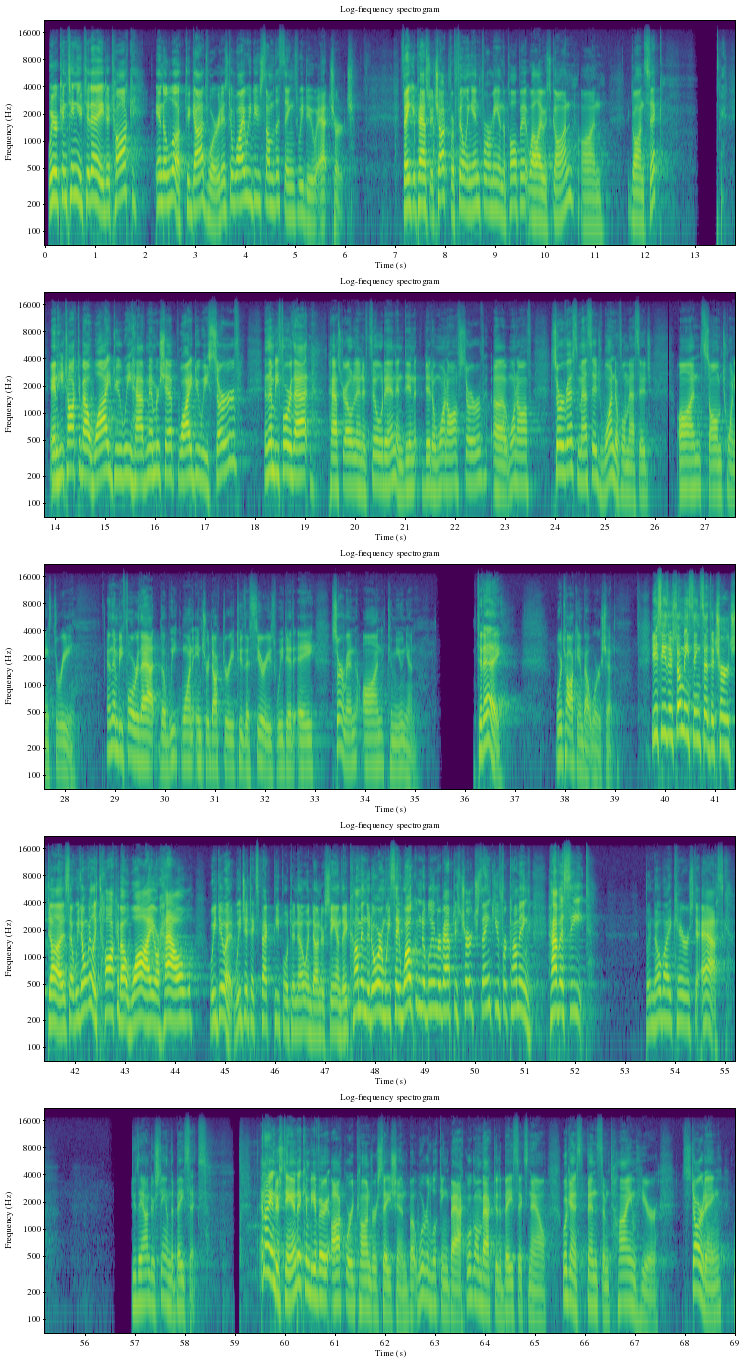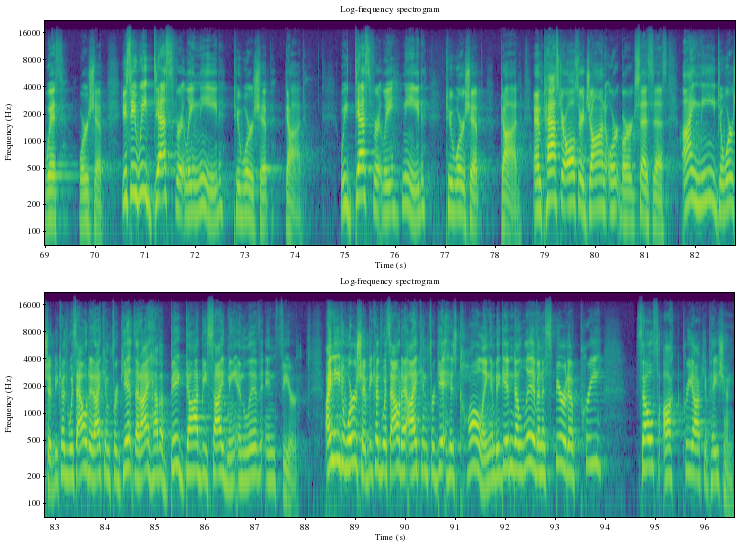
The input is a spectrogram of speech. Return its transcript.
We are continue today to talk and to look to God's word as to why we do some of the things we do at church. Thank you, Pastor Chuck, for filling in for me in the pulpit while I was gone on gone sick. And he talked about why do we have membership, why do we serve, and then before that, Pastor Eldon had filled in and did a one-off serve, uh, one-off service message, wonderful message on Psalm 23. And then before that, the week one introductory to this series, we did a sermon on communion. Today, we're talking about worship. You see, there's so many things that the church does that we don't really talk about why or how we do it. We just expect people to know and to understand. They come in the door and we say, Welcome to Bloomer Baptist Church. Thank you for coming. Have a seat. But nobody cares to ask, Do they understand the basics? And I understand it can be a very awkward conversation, but we're looking back. We're going back to the basics now. We're going to spend some time here, starting with worship. You see, we desperately need to worship God. We desperately need to worship God. And Pastor also John Ortberg says this I need to worship because without it, I can forget that I have a big God beside me and live in fear. I need to worship because without it, I can forget his calling and begin to live in a spirit of pre self preoccupation.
